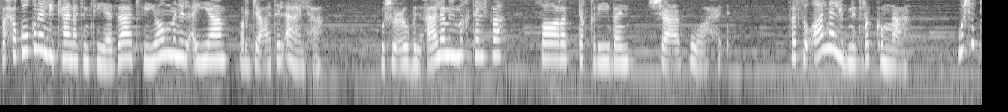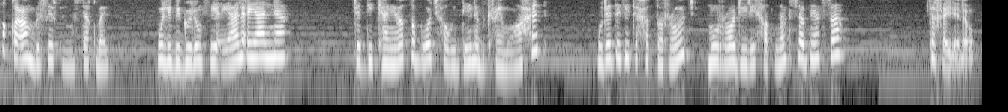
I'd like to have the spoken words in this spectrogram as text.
فحقوقنا اللي كانت امتيازات في يوم من الأيام رجعت لأهلها. وشعوب العالم المختلفة صارت تقريبا شعب واحد. فسؤالنا اللي بنترككم معه وش تتوقعون بيصير في المستقبل؟ واللي بيقولون فيه عيال عيالنا جدي كان يرطب وجهه ويدينا بكريم واحد وجدتي تحط الروج مو الروج يجي يحط نفسه بنفسه؟ تخيلوا.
